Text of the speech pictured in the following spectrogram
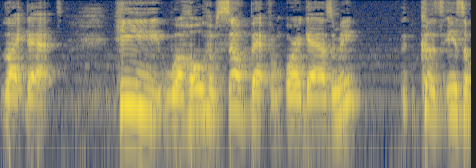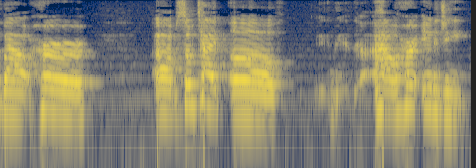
like that he will hold himself back from orgasming because it's about her um, some type of how her energy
